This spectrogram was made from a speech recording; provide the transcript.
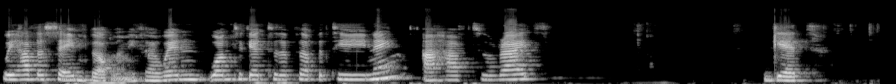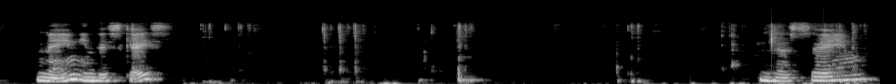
We have the same problem. If I want to get to the property name, I have to write get name in this case. The same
